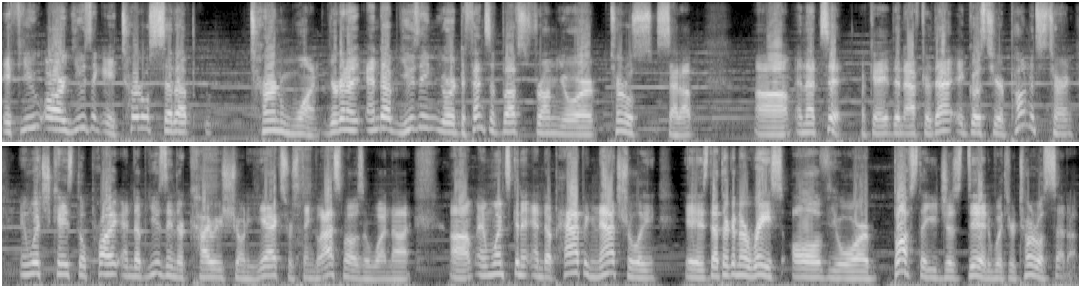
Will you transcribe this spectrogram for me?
if you are using a turtle setup turn one, you're going to end up using your defensive buffs from your turtle setup, um, and that's it, okay? Then after that, it goes to your opponent's turn, in which case they'll probably end up using their Kairi Xion EX or stained glass models or whatnot. Um, and what's going to end up happening naturally is that they're going to erase all of your buffs that you just did with your total setup.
